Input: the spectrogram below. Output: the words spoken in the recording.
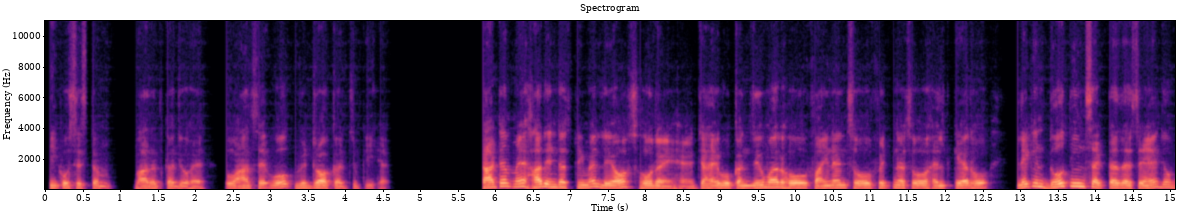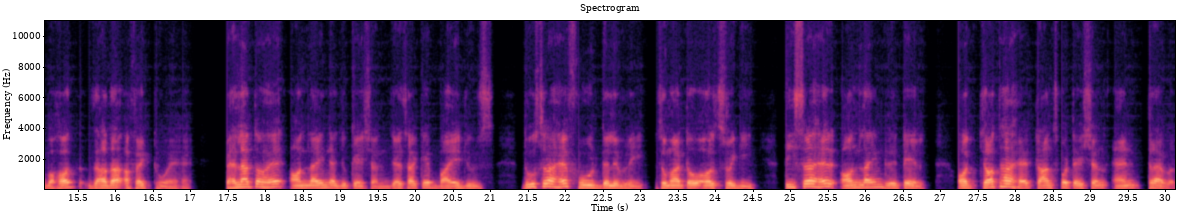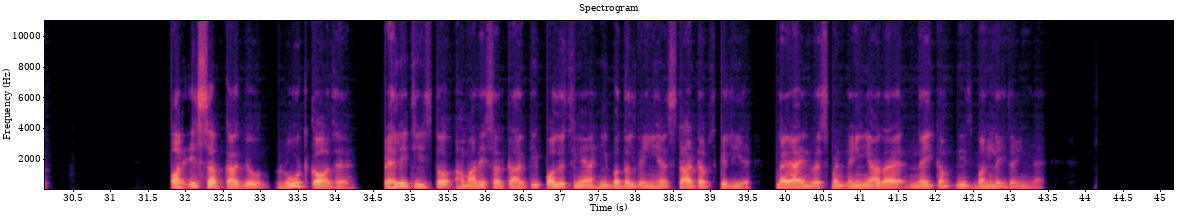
इकोसिस्टम भारत का जो है, वो वहाँ से वो विड्रॉ कर चुकी है। स्टार्टअप में हर इंडस्ट्री में ले हो रहे हैं, चाहे वो कंज्यूमर हो फाइनेंस हो फिटनेस हो हेल्थ केयर हो, लेकिन दो तीन सेक्टर्स ऐसे हैं जो बहुत ज़्यादा अफेक्ट हुए हैं। पहला तो है ऑनलाइन एजुकेशन जैसा कि बायजूस दूसरा है फ़ूड डिलीवरी जोमेटो और स्विगी तीसरा है ऑनलाइन रिटेल और चौथा है ट्रांसपोर्टेशन एंड ट्रैवल और इस सब का जो रूट कॉज है, पहली चीज़ तो हमारी सरकार की पॉलिसियाँ ही बदल गई हैं स्टार्टअप्स के लिए। नया इन्वेस्टमेंट नहीं आ रहा है, नई कंपनीज़ बन नहीं रही हैं।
